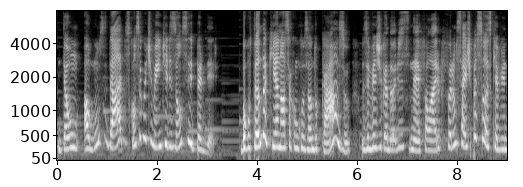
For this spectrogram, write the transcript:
Então, alguns dados, consequentemente, eles vão se perder. Voltando aqui à nossa conclusão do caso, os investigadores né, falaram que foram sete pessoas que haviam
